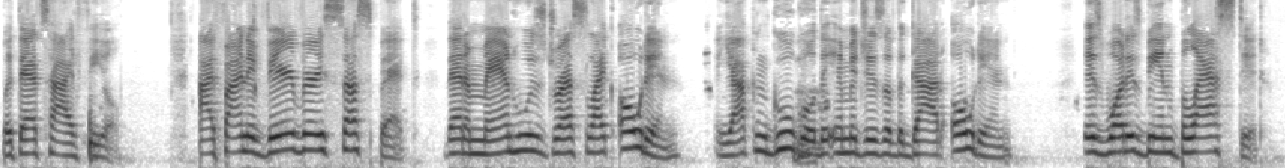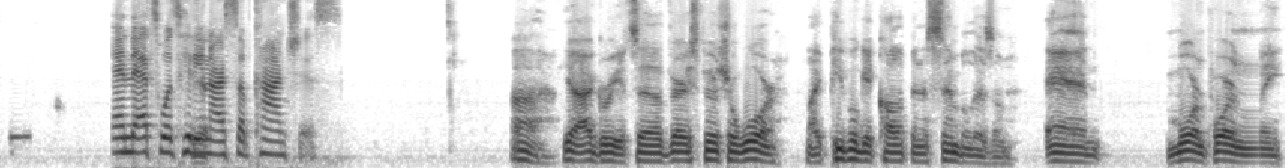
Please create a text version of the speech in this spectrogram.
But that's how I feel. I find it very, very suspect that a man who is dressed like Odin, and y'all can Google the images of the god Odin, is what is being blasted. And that's what's hitting yeah. our subconscious. Uh, yeah, I agree. It's a very spiritual war. Like people get caught up in the symbolism. And more importantly,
